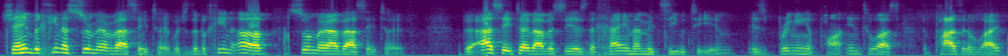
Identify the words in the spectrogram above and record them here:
Shehem bechina sur meravasei tov, which is the bechina of sur meravasei tov. The asei tov obviously is the chayim hamitziyutiyim, is bringing upon into us the positive life,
